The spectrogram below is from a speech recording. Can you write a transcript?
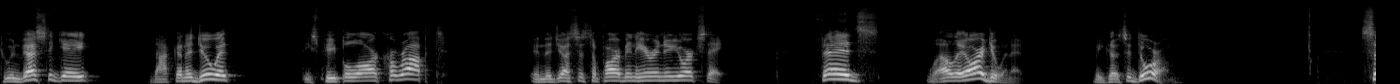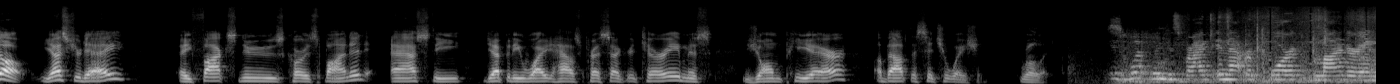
to investigate. Not going to do it. These people are corrupt in the Justice Department here in New York State. Feds, well, they are doing it because of Durham. So, yesterday, a Fox News correspondent asked the deputy White House press secretary, Miss Jean Pierre about the situation. Roll it. Is what been described in that report monitoring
